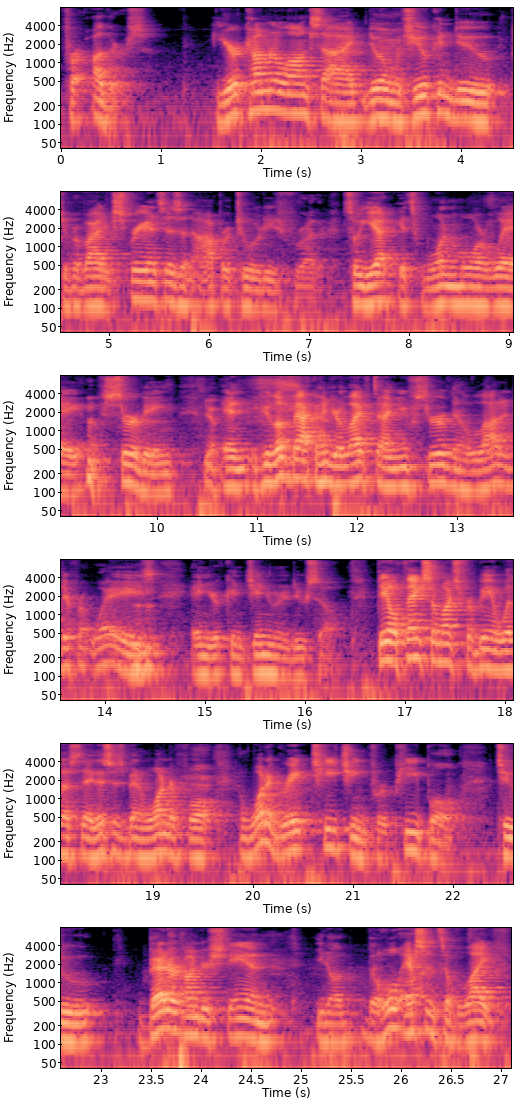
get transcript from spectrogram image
for others. You're coming alongside, doing what you can do to provide experiences and opportunities for others. So yet, it's one more way of serving. And if you look back on your lifetime, you've served in a lot of different ways, mm-hmm. And you're continuing to do so. Dale, thanks so much for being with us today. This has been wonderful. And what a great teaching for people to better understand, you know, the whole essence of life,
